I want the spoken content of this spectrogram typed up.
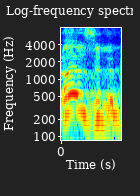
Özlü.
